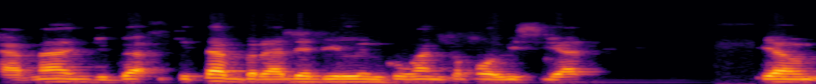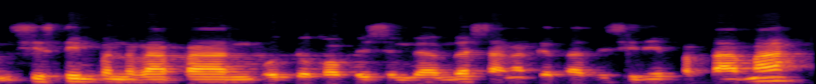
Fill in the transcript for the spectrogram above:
karena juga kita berada di lingkungan kepolisian yang sistem penerapan untuk COVID-19 sangat ketat di sini. Pertama,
